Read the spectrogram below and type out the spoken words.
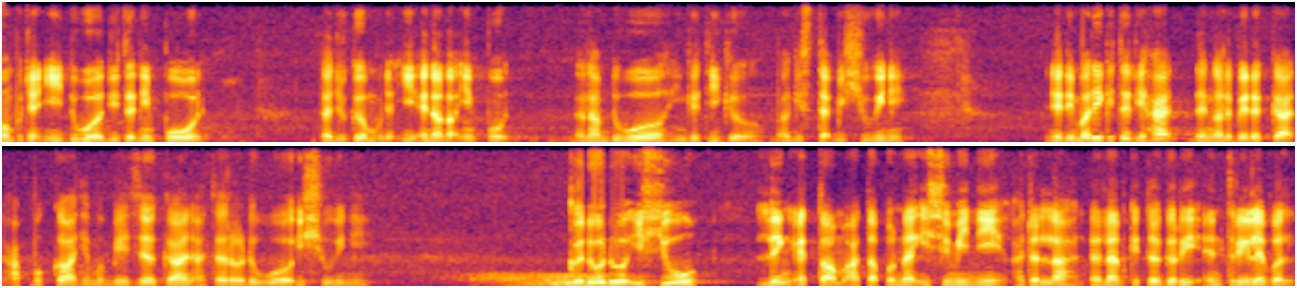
mempunyai 2 digital input dan juga mempunyai analog input dalam 2 hingga 3 bagi step isu ini. Jadi mari kita lihat dengan lebih dekat apakah yang membezakan antara dua isu ini. Kedua-dua isu link atom ataupun Mac isu mini adalah dalam kategori entry level.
